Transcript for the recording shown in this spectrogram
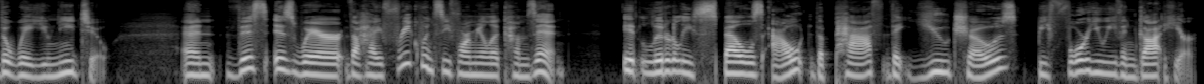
the way you need to. And this is where the high frequency formula comes in it literally spells out the path that you chose before you even got here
